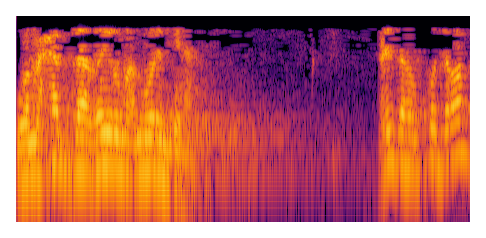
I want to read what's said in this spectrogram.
ومحبة غير مأمور بها. عندهم قدرة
